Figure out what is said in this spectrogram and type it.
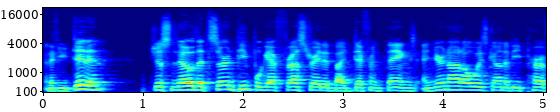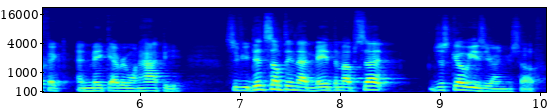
And if you didn't, just know that certain people get frustrated by different things, and you're not always going to be perfect and make everyone happy. So if you did something that made them upset, just go easier on yourself.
